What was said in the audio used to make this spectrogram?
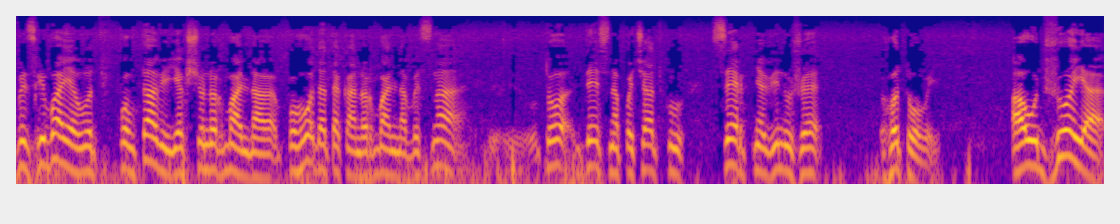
визріває от в Полтаві, якщо нормальна погода, така нормальна весна, то десь на початку серпня він уже готовий. А у Джоя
